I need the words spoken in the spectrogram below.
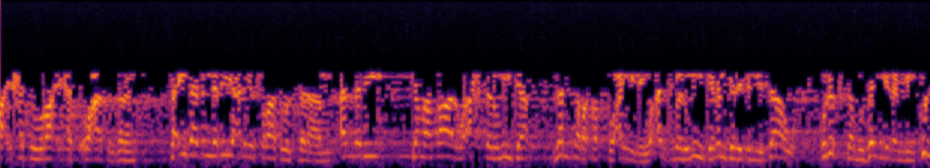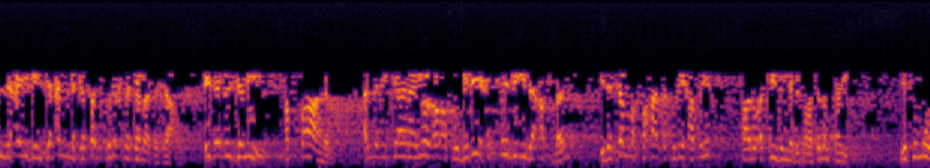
رائحته رائحة رعاة الغنم. فإذا بالنبي عليه الصلاة والسلام الذي كما قال وأحسن منك لم تر قط عيني وأجمل منك لم تلد النساء. خلقت مزينا من كل عيب كأنك قد خلقت كما تشاء. إذا بالجميل الطاهر الذي كان يعرف بريح الطيب إذا أقبل. إذا سمى الصحابة ريح طيب قالوا أكيد النبي صلى الله عليه وسلم قريب. يسمون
